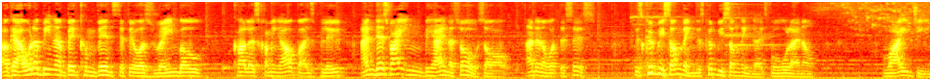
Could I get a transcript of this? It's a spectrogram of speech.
Okay, I would have been a bit convinced if it was rainbow colors coming out, but it's blue. And there's writing behind as well, so I don't know what this is. This could be something. This could be something, guys, for all I know. Raijin.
